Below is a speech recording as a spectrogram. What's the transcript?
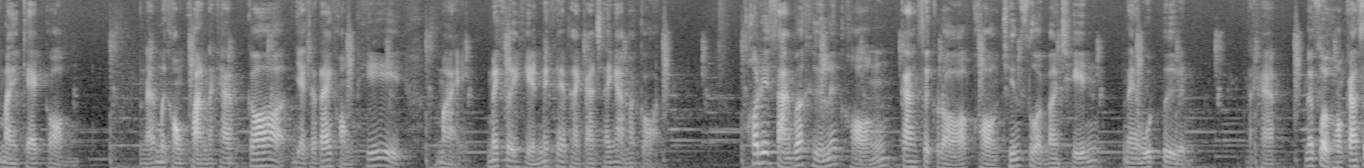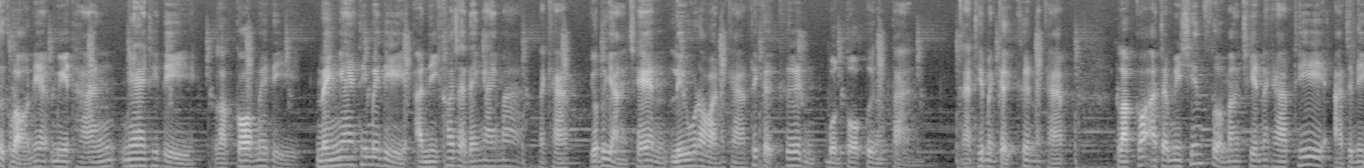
ใหม่แก่กล่องนะเหมือนของขวัญนะครับ ก็อยากจะได้ของที่ใหม่ ไม่เคยเห็นไม่เคยผ่านการใช้งานมาก่อน ข้อที่ 3 ก็คือเรื่องของการสึกหรอของชิ้นส่วนบางชิ้นในอาวุธปืน นะครับในส่วนของการสึกหรอเนี่ยมีทั้งแง่ที่ดีแล้วก็ไม่ดี ในแง่ที่ไม่ดีอันนี้เข้าใจได้ง่ายมากนะครับยกตัวอย่างเช่นริ้วรอยนะครับที่เกิดขึ้นบนตัวปืนต่างๆนะที่มันเกิดขึ้นนะครับแล้วก็อาจจะมีชิ้นส่วนบางชิ้นนะครับที่อาจจะมี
